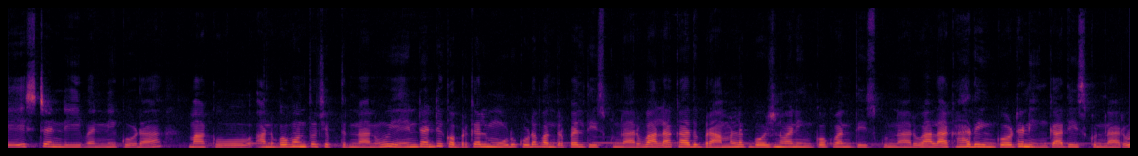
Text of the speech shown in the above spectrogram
వేస్ట్ అండి ఇవన్నీ కూడా. మాకు అనుభవంతో చెప్తున్నాను. ఏంటంటే కొబ్బరికాయలు మూడు కూడా వంద రూపాయలు తీసుకున్నారు. అలా కాదు బ్రాహ్మణులకు భోజనం అని ఇంకొక వన్ తీసుకున్నారు. అలా కాదు ఇంకోటని ఇంకా తీసుకున్నారు.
